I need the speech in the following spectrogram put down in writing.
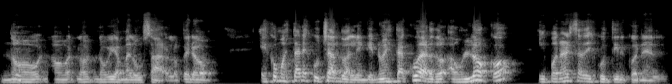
no, no, no voy a mal usarlo, pero es como estar escuchando a alguien que no está acuerdo, a un loco, y ponerse a discutir con él.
